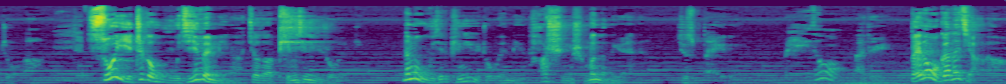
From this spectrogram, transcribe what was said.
宙啊。所以这个五级文明啊，叫做平行宇宙文明。那么五级的平行宇宙文明，它使用什么能源呢？就是白洞。白洞啊，对，白洞我刚才讲了啊，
